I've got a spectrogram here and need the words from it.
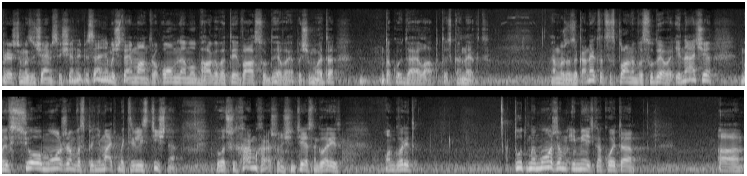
прежде чем мы изучаем Священное Писание, мы читаем мантру «Ом наму бхагавате васу девая». Почему? Это ну, такой dial-up, то есть connect. Нам нужно законнектиться с планом Васудева. Иначе мы все можем воспринимать материалистично. И вот Шидхар Махараш, он очень интересно говорит. Он говорит, тут мы можем иметь какой-то э,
